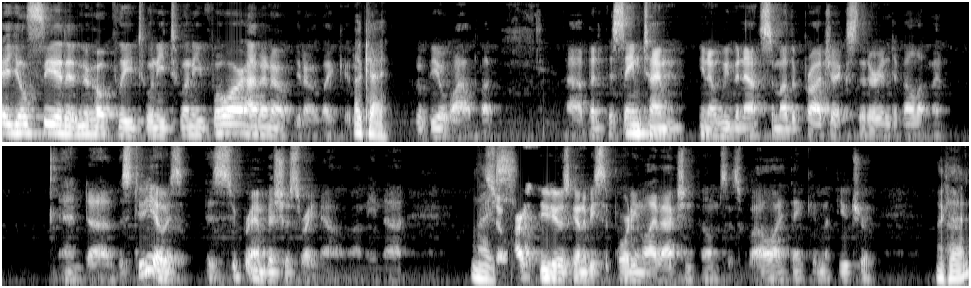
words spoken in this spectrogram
you'll see it in hopefully 2024. I don't know, you know, like it'll, okay, it'll be a while, but uh, but at the same time, you know, we've announced some other projects that are in development, and uh, the studio is is super ambitious right now. Nice. So our studio is going to be supporting live action films as well. I think in the future. Okay.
